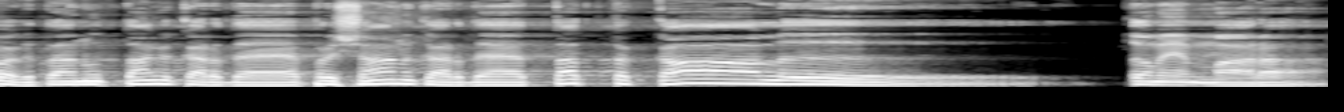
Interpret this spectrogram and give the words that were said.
ਭਗਤਾਂ ਨੂੰ ਤੰਗ ਕਰਦਾ ਹੈ, ਪਰੇਸ਼ਾਨ ਕਰਦਾ ਹੈ, ਤਤਕਾਲ ਤੁਮੇ ਮਾਰਾ।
